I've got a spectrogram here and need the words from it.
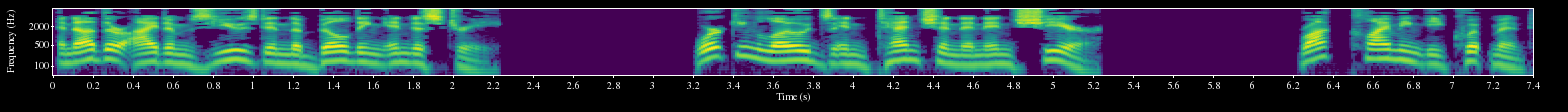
and other items used in the building industry. Working loads in tension and in shear. Rock climbing equipment.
